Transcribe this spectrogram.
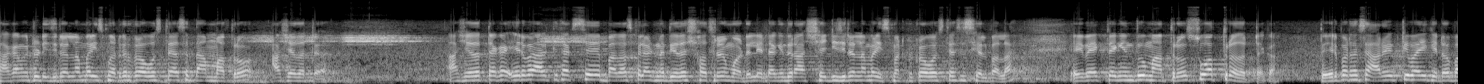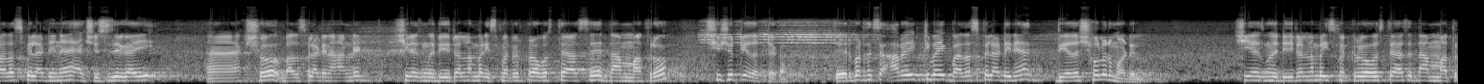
Dhaka metro digital number smart card করা অবস্থায় আছে, দাম মাত্র আশি হাজার টাকা। আশি হাজার টাকা। এরপর আরেকটি থাকছে বাজাজ প্লাটিনা দুই হাজার সতেরো মডেল এটা কিন্তু Rajshahi digital number smart card করা অবস্থায় আছে, সেলপালা। এই বাইকটা কিন্তু মাত্র চুয়াত্তর হাজার টাকা। তো এরপর থাকছে আরও একটি বাইক এটাও বাজাজ প্লাটিনা একশো সিসির গাড়ি একশো Bajaj Platina hundred Sirajganj digital number smart card করা অবস্থায় আছে, দাম মাত্র ছেষট্টি হাজার টাকা। তো এরপর থাকছে আরও একটি বাইক বাজাজ প্লাটিনা দুই হাজার ষোলোর model Sirajganj digital number smart card অবস্থায় আছে, দাম মাত্র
